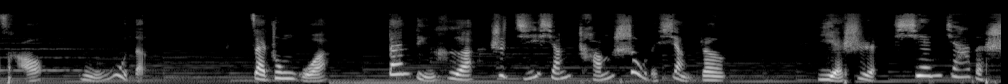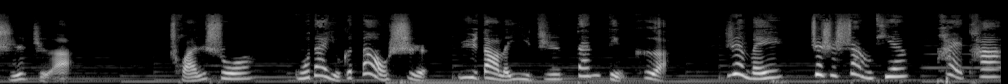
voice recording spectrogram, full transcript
草、谷物等。在中国，丹顶鹤是吉祥长寿的象征，也是仙家的使者。传说，古代有个道士遇到了一只丹顶鹤，认为这是上天派他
